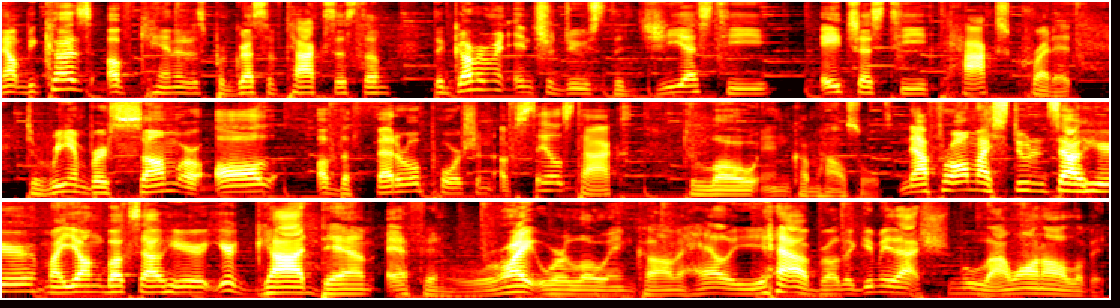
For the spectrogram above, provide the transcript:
Now, because of Canada's progressive tax system, the government introduced the GST HST tax credit to reimburse some or all of the federal portion of sales tax to low income households. Now, for all my students out here, my young bucks out here, you're goddamn effing right we're low income. Hell yeah, brother. Give me that schmool. I want all of it.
